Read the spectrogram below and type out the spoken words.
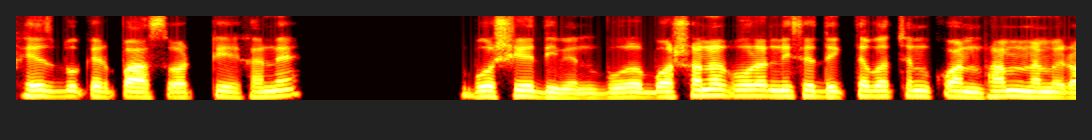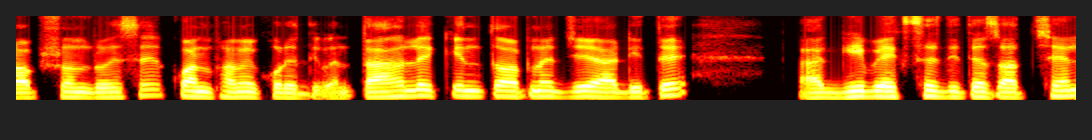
ফেসবুকের পাসওয়ার্ডটি এখানে বসিয়ে দিবেন। বসানোর পরে নিচে দেখতে পাচ্ছেন কনফার্ম নামের অপশন রয়েছে কনফার্মে করে দিবেন। তাহলে কিন্তু আপনার যে আইডিতে গিভ অ্যাক্সেস দিতে চাচ্ছেন,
